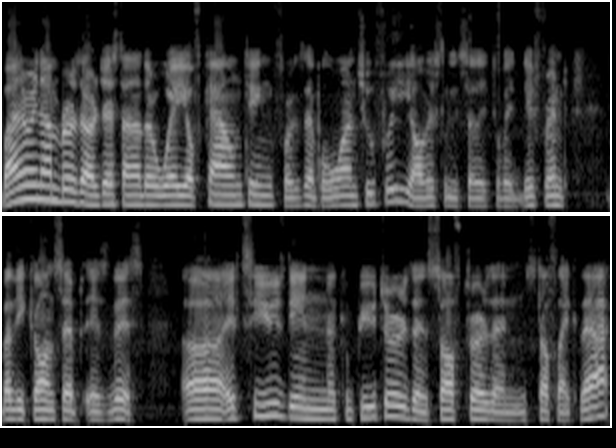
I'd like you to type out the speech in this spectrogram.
Binary numbers are just another way of counting, for example 1, 2, 3, obviously it's a little bit different, but the concept is this. Uh, it's used in computers and softwares and stuff like that.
